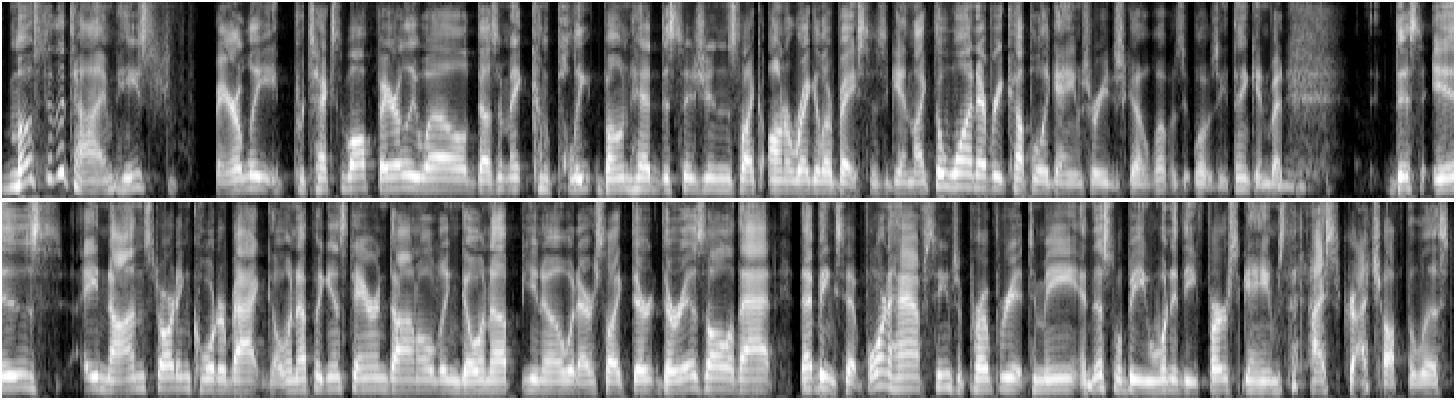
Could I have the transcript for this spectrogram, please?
most of the time he's fairly protects the ball fairly well. Doesn't make complete bonehead decisions like on a regular basis. Again, like the one every couple of games where you just go, "What was it? What was he thinking?" But mm-hmm. this is a non-starting quarterback going up against Aaron Donald and going up, you know, whatever. So like there, there is all of that. That being said, four and a half seems appropriate to me, and this will be one of the first games that I scratch off the list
